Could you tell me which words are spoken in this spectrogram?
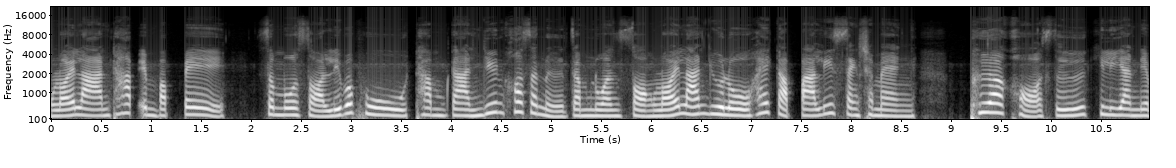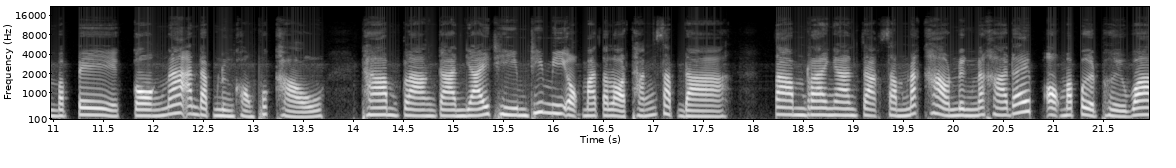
200 ล้านทาบเอ็มบัปเป้สโมสรลิเวอร์พูลทำการยื่นข้อเสนอจำนวน 200 ล้านยูโรให้กับปารีสแซงต์แชร์แมงเพื่อขอซื้อคิลิยันเนมบัปเป้กองหน้าอันดับหนึ่งของพวกเขา ท่ามกลางการย้ายทีมที่มีออกมาตลอดทั้งสัปดาห์ ตามรายงานจากสำนักข่าวหนึ่งนะคะ ได้ออกมาเปิดเผยว่า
